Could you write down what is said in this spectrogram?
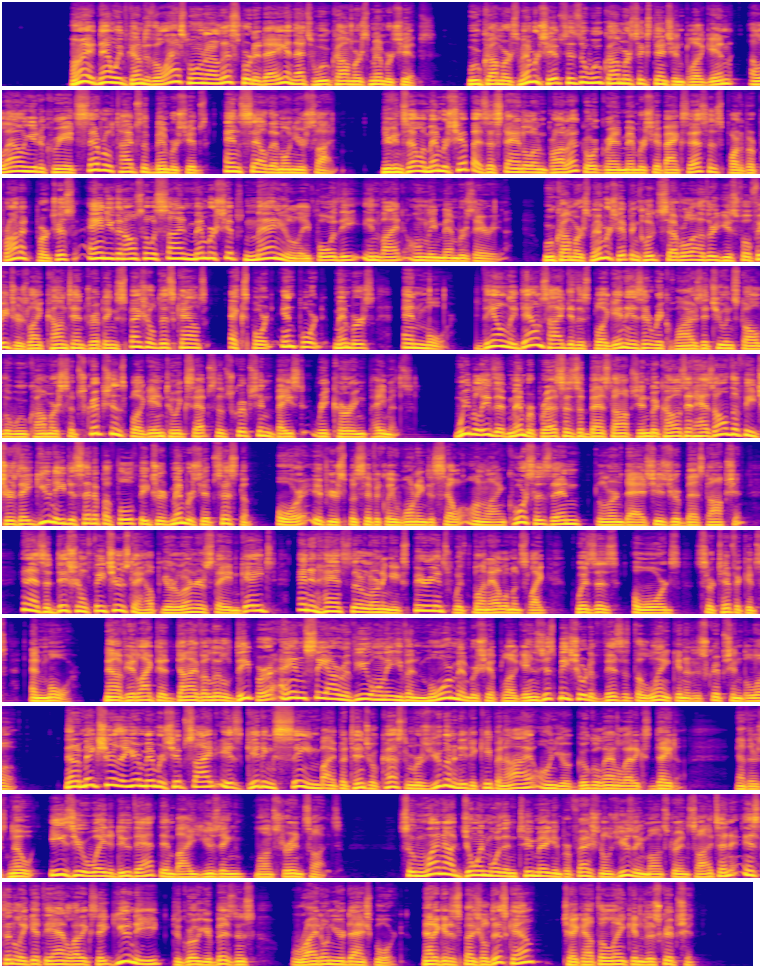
All right, now we've come to the last one on our list for today, and that's WooCommerce Memberships. WooCommerce Memberships is a WooCommerce extension plugin allowing you to create several types of memberships and sell them on your site. You can sell a membership as a standalone product or grant membership access as part of a product purchase, and you can also assign memberships manually for the invite only members area. WooCommerce membership includes several other useful features like content dripping, special discounts, export, import members, and more. The only downside to this plugin is it requires that you install the WooCommerce Subscriptions plugin to accept subscription-based recurring payments. We believe that MemberPress is the best option because it has all the features that you need to set up a full-featured membership system. Or if you're specifically wanting to sell online courses, then LearnDash is your best option. It has additional features to help your learners stay engaged and enhance their learning experience with fun elements like quizzes, awards, certificates, and more. Now, if you'd like to dive a little deeper and see our review on even more membership plugins, just be sure to visit the link in the description below. Now, to make sure that your membership site is getting seen by potential customers, you're going to need to keep an eye on your Google Analytics data. Now, there's no easier way to do that than by using Monster Insights. So, why not join more than 2 million professionals using Monster Insights and instantly get the analytics that you need to grow your business right on your dashboard? Now, to get a special discount, check out the link in the description.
